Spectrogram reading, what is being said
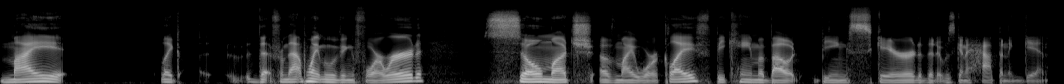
my like that from that point moving forward, so much of my work life became about being scared that it was going to happen again.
